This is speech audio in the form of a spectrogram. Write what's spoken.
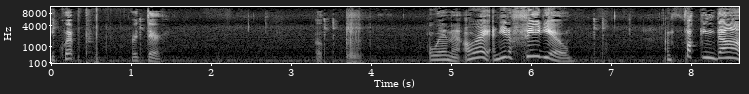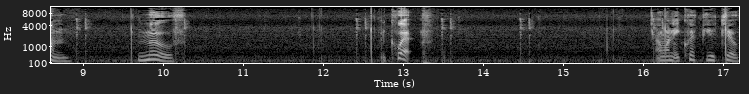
Equip right there. Oh. Oh, wait a minute. Alright, I need to feed you. I'm fucking dumb. Move. Equip. I want to equip you too.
